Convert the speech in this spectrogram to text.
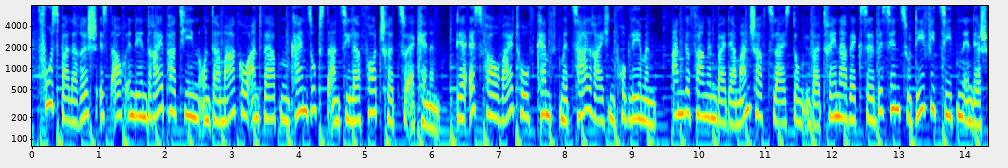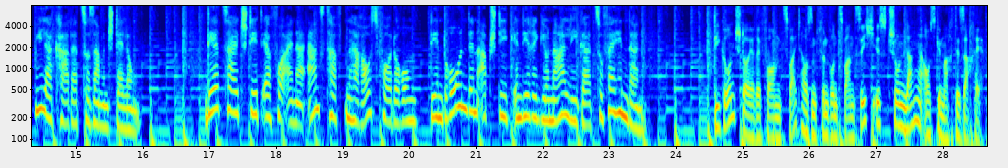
Fußballerisch ist auch in den drei Partien unter Marco Antwerpen kein substanzieller Fortschritt zu erkennen. Der SV Waldhof kämpft mit zahlreichen Problemen, angefangen bei der Mannschaftsleistung über Trainerwechsel bis hin zu Defiziten in der Spielerkaderzusammenstellung. Derzeit steht er vor einer ernsthaften Herausforderung, den drohenden Abstieg in die Regionalliga zu verhindern. Die Grundsteuerreform 2025 ist schon lange ausgemachte Sache.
